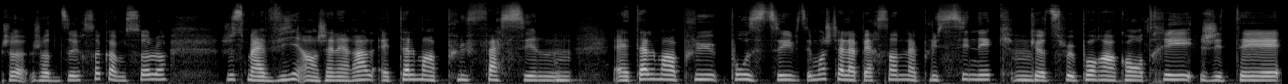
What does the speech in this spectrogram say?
je, je vais te dire ça comme ça, là, juste ma vie en général est tellement plus facile, Mm. est tellement plus positive. Moi, j'étais la personne la plus cynique Mm. que tu peux pas rencontrer. J'étais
